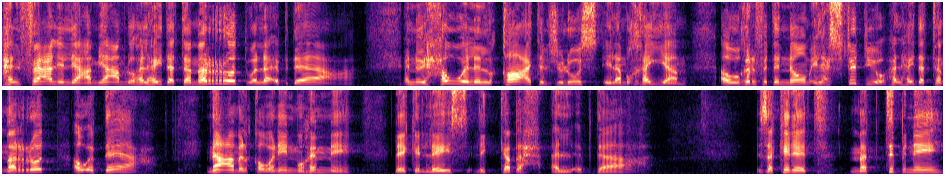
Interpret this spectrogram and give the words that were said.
هالفعل اللي عم يعمله هل هيدا تمرد ولا إبداع؟ إنه يحول قاعه الجلوس إلى مخيم أو غرفة النوم إلى استوديو. هل هيدا تمرد أو إبداع؟ نعم القوانين مهمة لكن ليس لكبح الإبداع. إذا كنت ما بتبني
